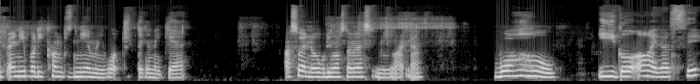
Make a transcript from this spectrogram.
If anybody comes near me, what they're gonna get? I swear nobody wants to mess with me right now. Whoa! Eagle Eye, that's it.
